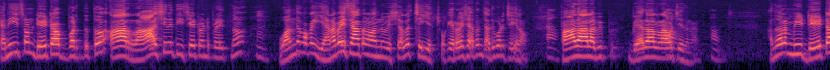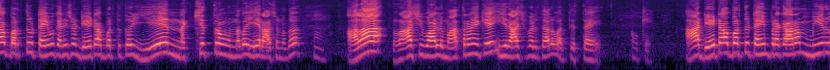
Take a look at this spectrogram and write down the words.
కనీసం డేట్ ఆఫ్ బర్త్తో ఆ రాశిని తీసేటువంటి ప్రయత్నం. వందకు ఒక ఎనభై శాతం అన్న విషయాల్లో చెయ్యొచ్చు. ఒక ఇరవై శాతం అది కూడా చేయలేం. పాదాల అభి భేదాలు రావచ్చు ఏదైనా అందువల్ల మీ డేట్ ఆఫ్ బర్త్ టైం కనీసం డేట్ ఆఫ్ బర్త్తో ఏ నక్షత్రం ఉన్నదో ఏ రాశి ఉన్నదో. అలా రాశి వాళ్ళు మాత్రమేకే ఈ రాశి ఫలితాలు వర్తిస్తాయి. ఓకే. ఆ డేట్ ఆఫ్ బర్త్ టైం ప్రకారం మీరు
